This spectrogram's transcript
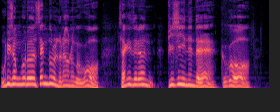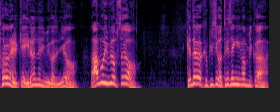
우리 정부는 생돈을 늘어오는 거고 자기들은 빚이 있는데 그거 털어낼게 이런 의미거든요. 아무 의미 없어요. 게다가 그 빚이 어떻게 생긴 겁니까?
